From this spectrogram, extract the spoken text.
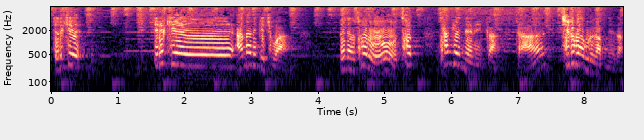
자, 이렇게 이렇게 안 하는 게 좋아. 왜냐면 서로 첫 상견례니까. 자, 지르박으로 갑니다.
